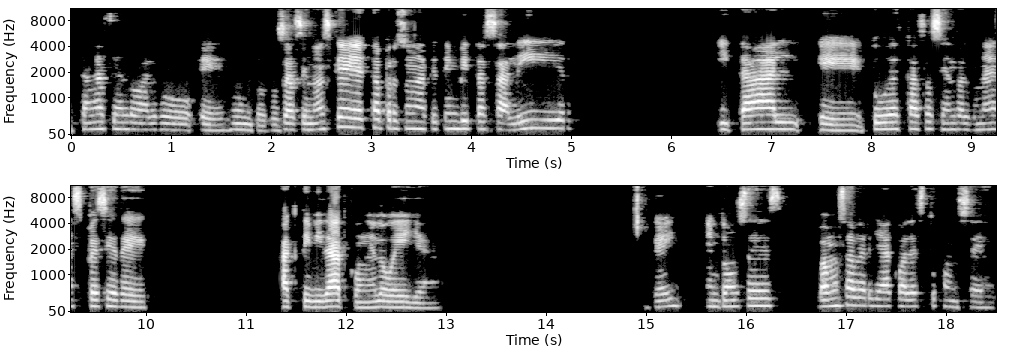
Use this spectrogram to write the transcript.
Están haciendo algo eh, juntos. O sea, si no es que esta persona te invita a salir y tal, eh, tú estás haciendo alguna especie de actividad con él o ella. ¿Ok? Entonces, vamos a ver ya cuál es tu consejo.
